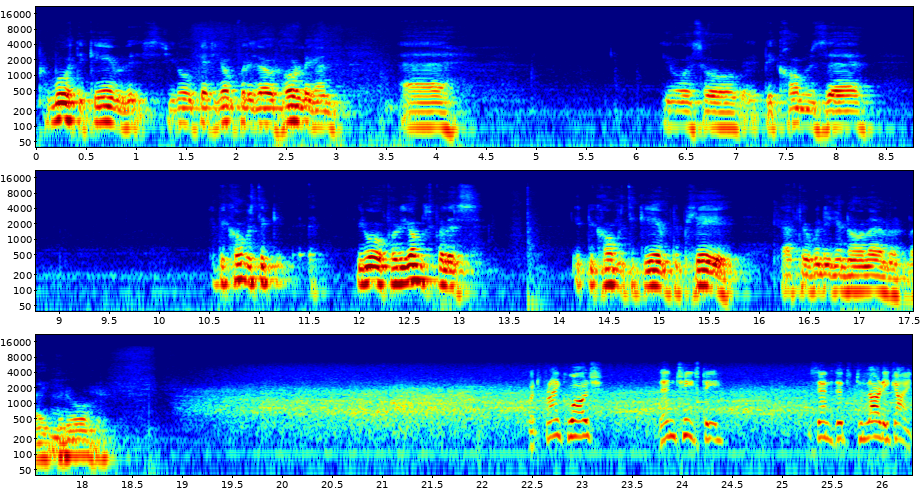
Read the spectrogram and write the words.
promote the game. It's, you know, get the young fellas out hurling and. Uh, you know, so it becomes uh, it becomes the you know for the young fellas, it becomes the game to play after winning in All Ireland, like you Mm. know. But Frank Walsh, then Cheasty, sends it to Larry Guinan.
